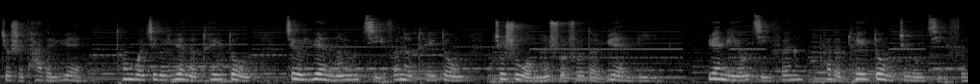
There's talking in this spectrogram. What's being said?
就是他的愿。通过这个愿的推动，这个愿能有几分的推动，就是我们所说的愿力。愿力有几分，它的推动就有几分。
